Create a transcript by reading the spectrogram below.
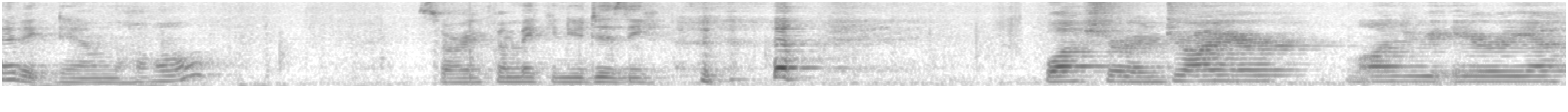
Heading down the hall. Sorry if I'm making you dizzy. Washer and dryer, laundry area.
